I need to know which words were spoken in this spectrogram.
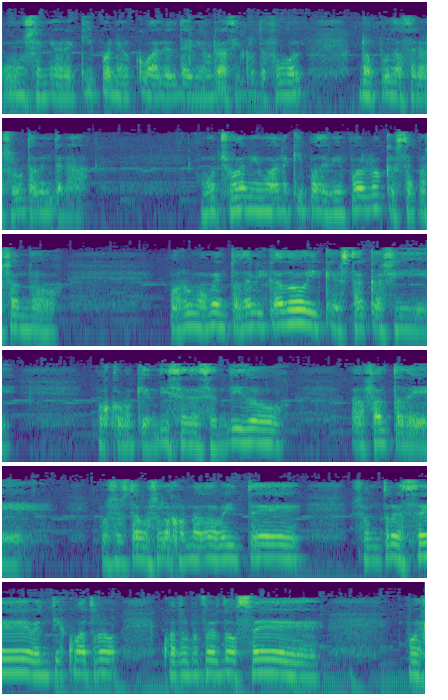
un, señor equipo en el cual el Damien Racing Club de Fútbol no pudo hacer absolutamente nada. Mucho ánimo al equipo de mi pueblo que está pasando por un momento delicado y que está casi, pues como quien dice, descendido a falta de, pues estamos en la jornada 20, son 13, 24, 4 por 3, 12, pues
